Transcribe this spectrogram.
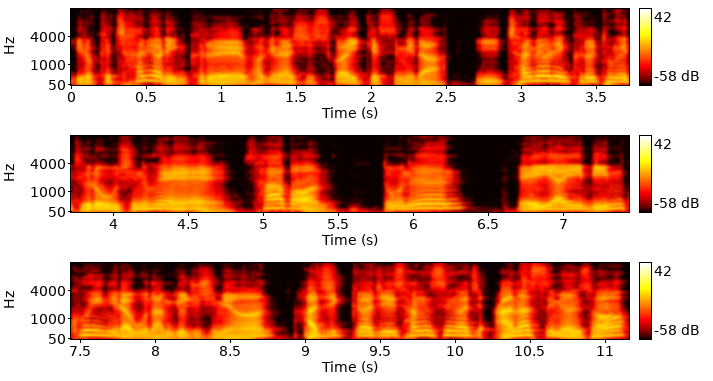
이렇게 참여 링크를 확인하실 수가 있겠습니다. 이 참여 링크를 통해 들어오신 후에 4번 또는 AI 밈코인이라고 남겨주시면 아직까지 상승하지 않았으면서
